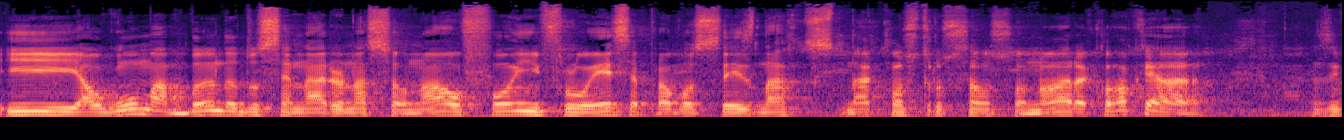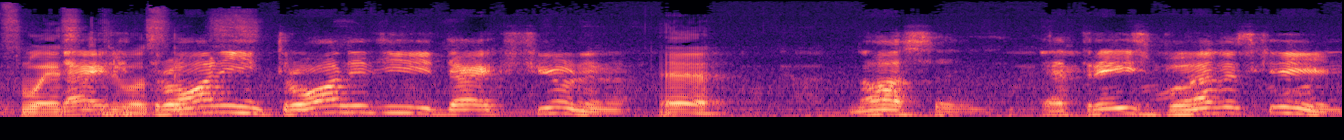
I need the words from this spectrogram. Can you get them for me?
E alguma banda do cenário nacional foi influência para vocês na, na construção sonora? Qual que é a, as influências Dark de vocês? Throne, Throne de Dark Funeral. É. Nossa, é três bandas que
